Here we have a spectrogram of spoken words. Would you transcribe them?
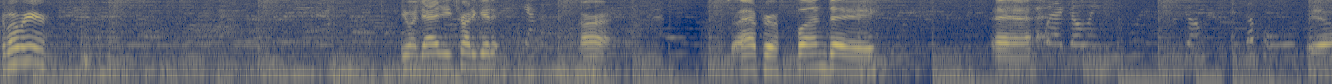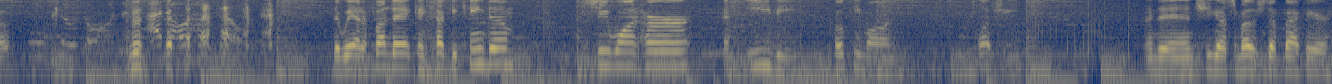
Come over here. You and Daddy try to get it? Yeah. All right. So after a fun day at We're going to jump in the pool. yeah, Full clothes on at our hotel. So we had a fun day at Kentucky Kingdom. She won her an Eevee Pokemon plushie. And then she got some other stuff back here.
